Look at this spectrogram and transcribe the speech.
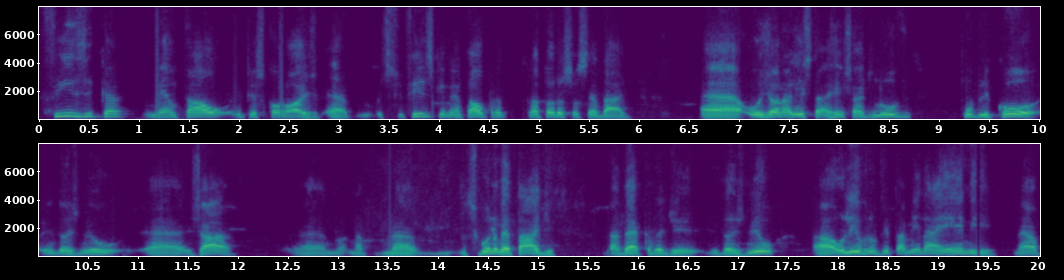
física, mental e psicológica, é, física e mental para toda a sociedade. É, o jornalista Richard Louv publicou em 2000, é, já é, na, na, segunda metade da década de, de 2000, ah, o livro Vitamina M, né,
